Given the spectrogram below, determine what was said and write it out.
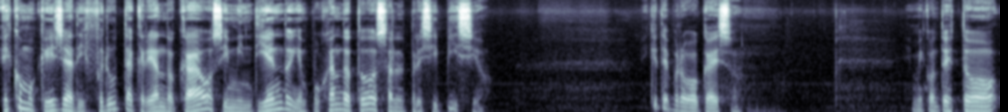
Es como que ella disfruta creando caos y mintiendo y empujando a todos al precipicio. ¿Y qué te provoca eso? Y me contestó,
